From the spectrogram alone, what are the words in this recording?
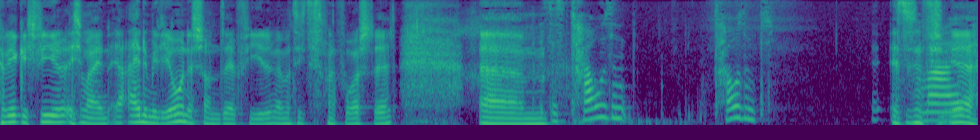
wirklich viel. Ich meine, eine Million ist schon sehr viel, wenn man sich das mal vorstellt. Ähm, es ist tausend, tausend, es ist ein, mal- ja,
